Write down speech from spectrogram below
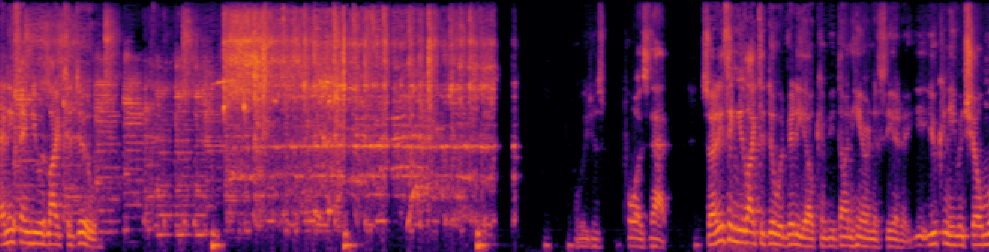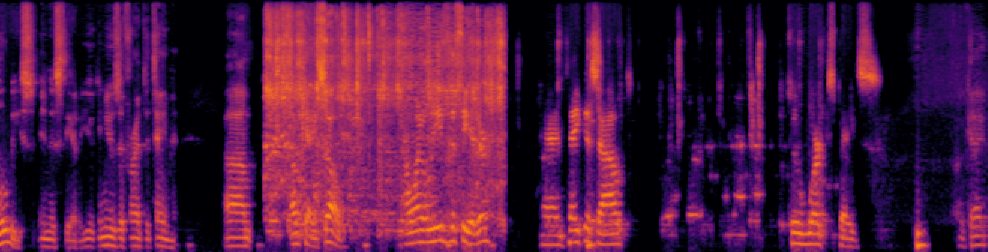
anything you would like to do, we just pause that. So anything you like to do with video can be done here in the theater. You, you can even show movies in this theater. You can use it for entertainment. Um, okay, so I want to leave the theater and take us out to workspace. Okay,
